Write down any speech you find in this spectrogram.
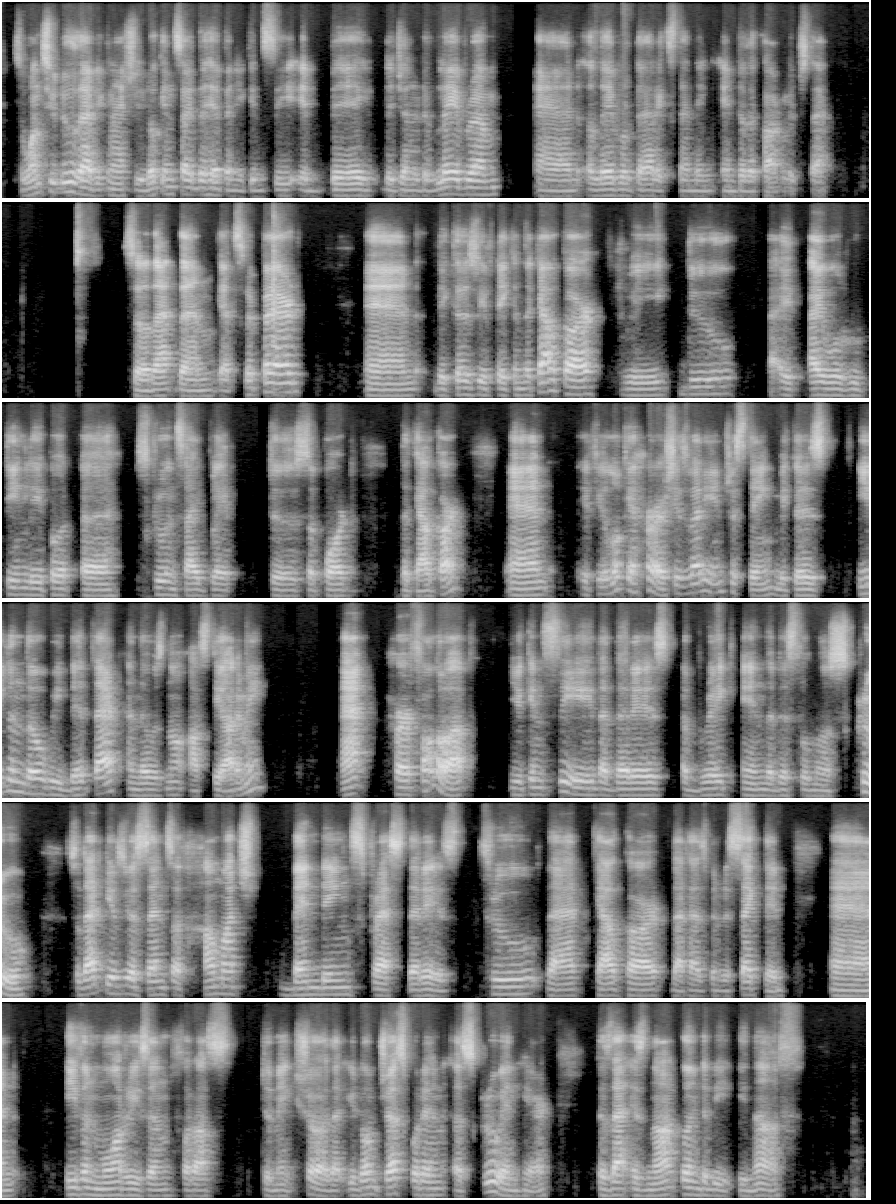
So once you do that, you can actually look inside the hip and you can see a big degenerative labrum and a labral tear extending into the cartilage there. So that then gets repaired. And because we've taken the calcar, we do, I, I will routinely put a screw inside plate to support the calcar. And if you look at her, she's very interesting because even though we did that and there was no osteotomy, at her follow-up, you can see that there is a break in the distalmost screw. So that gives you a sense of how much bending stress there is through that calcar that has been resected. And even more reason for us to make sure that you don't just put in a screw in here, because that is not going to be enough.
